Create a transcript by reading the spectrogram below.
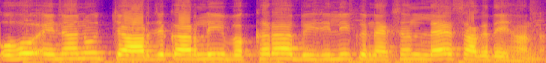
ਉਹ ਇਹਨਾਂ ਨੂੰ ਚਾਰਜ ਕਰਨ ਲਈ ਵੱਖਰਾ ਬਿਜਲੀ ਕਨੈਕਸ਼ਨ ਲੈ ਸਕਦੇ ਹਨ।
